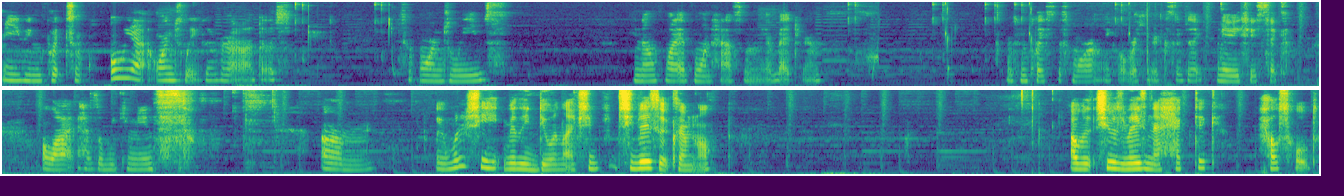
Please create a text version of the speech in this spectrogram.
Maybe we can put some, oh yeah, orange leaves, I forgot about those. Some orange leaves. You know, what everyone has in their bedroom. We can place this more like over here because I feel like maybe she's sick a lot, has a weak immune system. um, wait, what does she really do in life? She, she's basically a criminal. I was, she was raised in a hectic household.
